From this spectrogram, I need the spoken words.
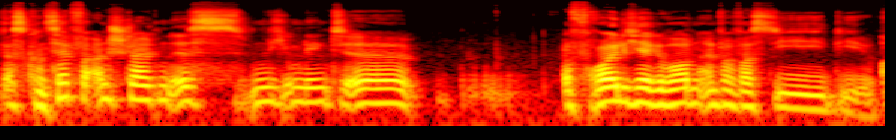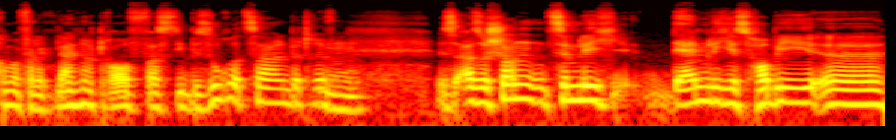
das Konzertveranstalten ist nicht unbedingt äh, erfreulicher geworden, einfach was die, die, kommen wir vielleicht gleich noch drauf, was die Besucherzahlen betrifft. Mhm. Ist also schon ein ziemlich dämliches Hobby, äh,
